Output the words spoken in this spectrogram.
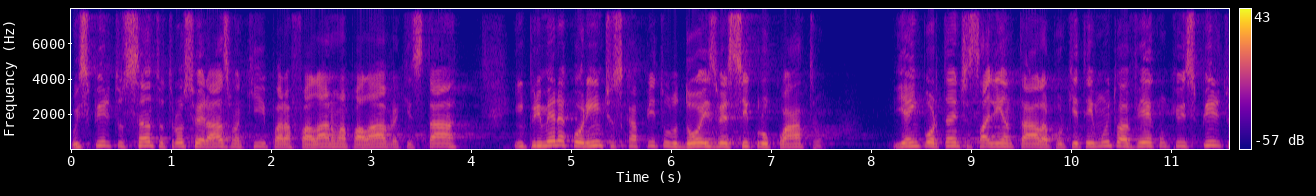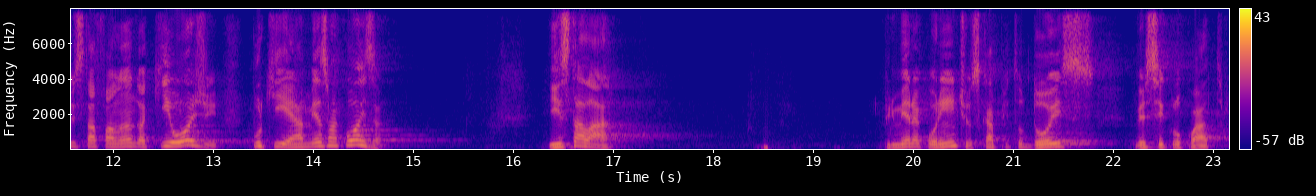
o Espírito Santo trouxe o Erasmo aqui para falar uma palavra que está em 1 Coríntios capítulo 2, versículo 4. E é importante salientá-la, porque tem muito a ver com o que o Espírito está falando aqui hoje, porque é a mesma coisa. E está lá. 1 Coríntios, capítulo 2, versículo 4.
